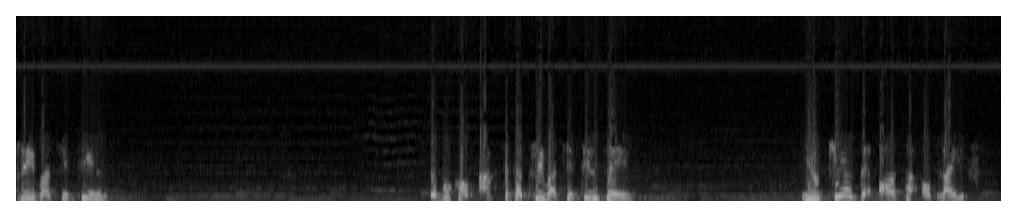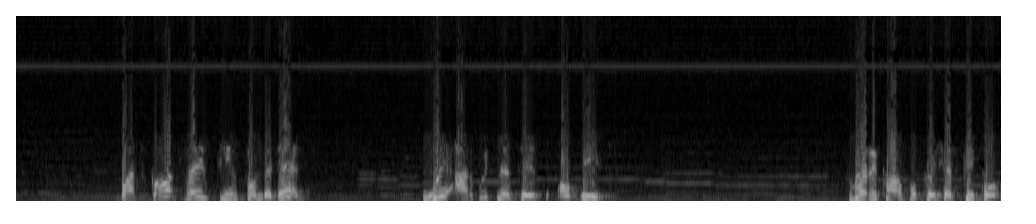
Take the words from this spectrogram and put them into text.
3, verse 15, the book of Acts chapter 3 verse 15 says, You killed the author of life, but God raised him from the dead. We are witnesses of this. Very powerful, precious people.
